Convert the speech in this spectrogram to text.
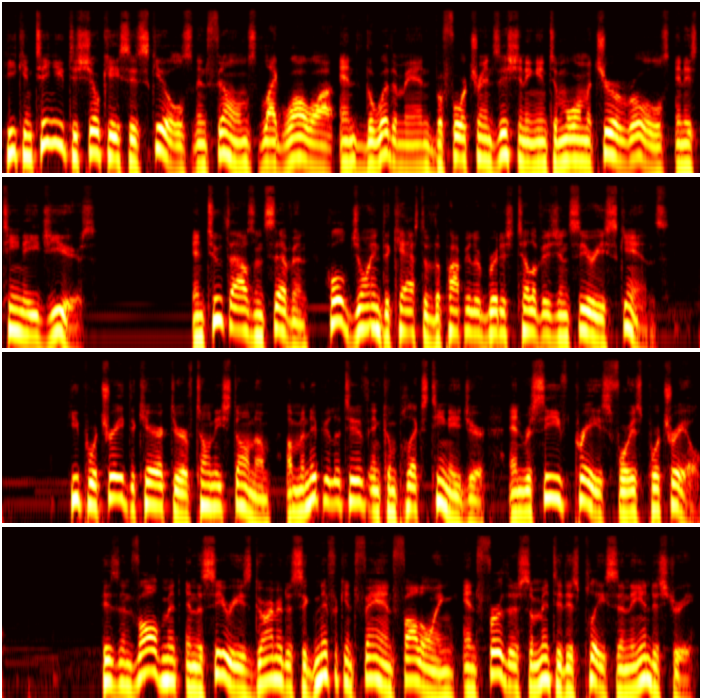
He continued to showcase his skills in films like Wah-Wah and The Weatherman before transitioning into more mature roles in his teenage years. In 2007, Hoult joined the cast of the popular British television series Skins. He portrayed the character of Tony Stonem, a manipulative and complex teenager, and received praise for his portrayal. His involvement in the series garnered a significant fan following and further cemented his place in the industry.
